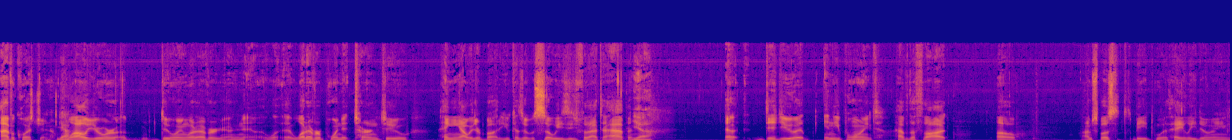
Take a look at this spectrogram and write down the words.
I have a question. Yeah. While you were uh, doing whatever, and uh, at whatever point it turned to hanging out with your buddy, because it was so easy for that to happen. Yeah. Uh, did you at any point have the thought, "Oh, I'm supposed to be with Haley doing"?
